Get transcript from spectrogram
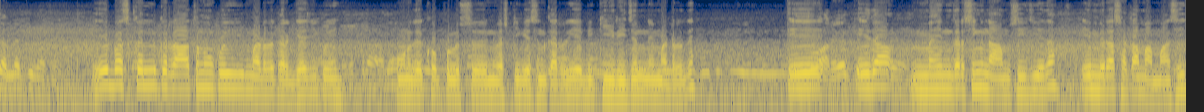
ਗੱਲ ਹੈ ਕੀ ਬਾਤ ਹੈ ਇਹ ਬਸ ਕੱਲ ਰਾਤ ਨੂੰ ਕੋਈ ਮਰਡਰ ਕਰ ਗਿਆ ਜੀ ਕੋਈ। ਹੁਣ ਦੇਖੋ ਪੁਲਿਸ ਇਨਵੈਸਟੀਗੇਸ਼ਨ ਕਰ ਰਹੀ ਹੈ ਵੀ ਕੀ ਰੀਜਨ ਨੇ ਮਰਡਰ ਦੇ। ਇਹ ਇਹਦਾ ਮਹਿੰਦਰ ਸਿੰਘ ਨਾਮ ਸੀ ਜੀ ਇਹਦਾ। ਇਹ ਮੇਰਾ ਸਕਾ ਮਾਮਾ ਸੀ।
